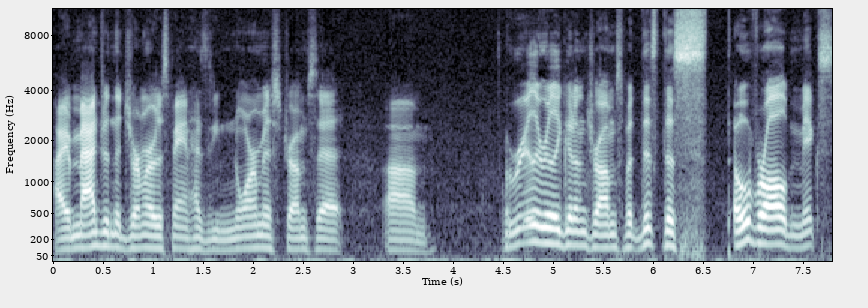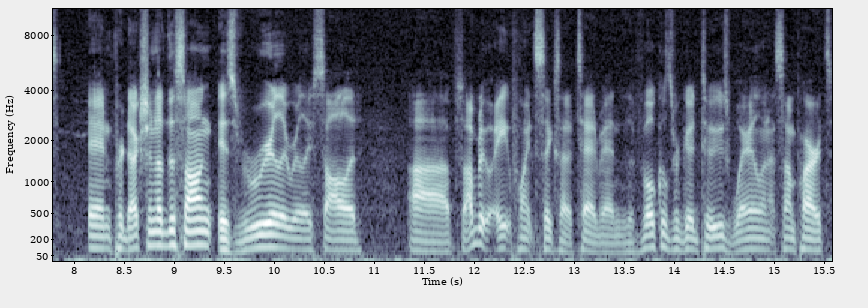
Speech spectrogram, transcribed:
I imagine the drummer of this band has an enormous drum set. Um, really, really good on drums, but this this overall mix and production of the song is really, really solid. Uh, so I'm gonna go 8.6 out of 10, man. The vocals were good too. He's wailing at some parts.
